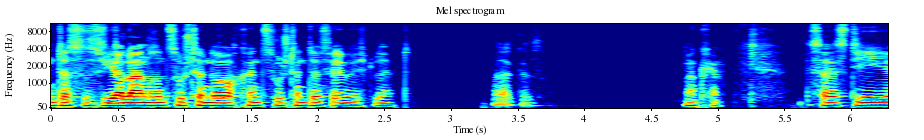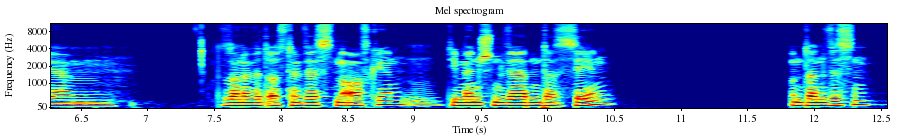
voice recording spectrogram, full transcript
Und das ist wie alle anderen Zustände auch kein Zustand, der für ewig bleibt. Mag es. Okay. Das heißt, die ähm, Sonne wird aus dem Westen aufgehen. Mhm. Die Menschen werden das sehen und dann wissen,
